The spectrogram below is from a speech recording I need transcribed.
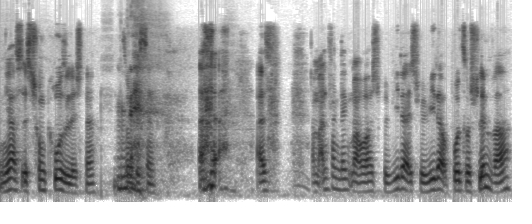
Ja, es ist schon gruselig, ne? So ein bisschen. also am Anfang denkt man, oh, ich will wieder, ich will wieder, obwohl es so schlimm war.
